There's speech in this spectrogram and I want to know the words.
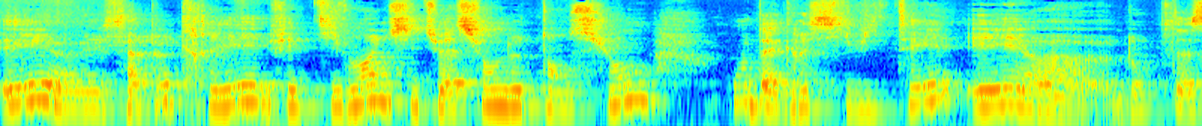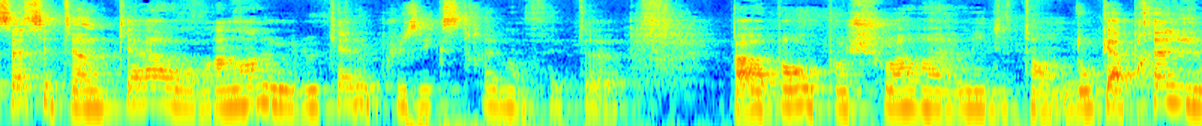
et euh, ça peut créer effectivement une situation de tension ou d'agressivité. Et euh, donc ça, c'était un cas vraiment le, cas le plus extrême en fait par rapport au pochoir militant. Donc après, je,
